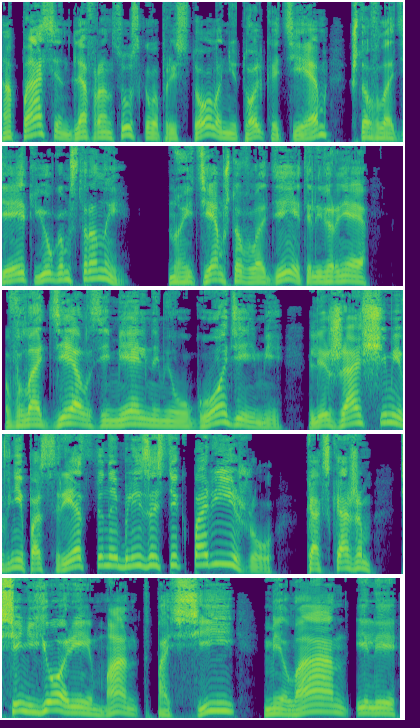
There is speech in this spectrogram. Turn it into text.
опасен для французского престола не только тем, что владеет югом страны, но и тем, что владеет, или вернее, владел земельными угодьями, лежащими в непосредственной близости к Парижу, как, скажем, сеньори Мант-Пасси, Милан или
